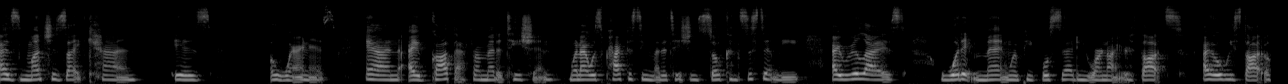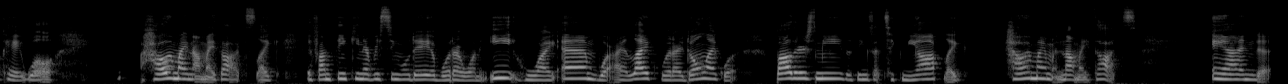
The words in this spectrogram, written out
as much as I can is awareness. And I've got that from meditation. When I was practicing meditation so consistently, I realized what it meant when people said you are not your thoughts. I always thought, okay, well, how am I not my thoughts? Like, if I'm thinking every single day of what I want to eat, who I am, what I like, what I don't like, what bothers me, the things that tick me off, like, how am I not my thoughts? And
